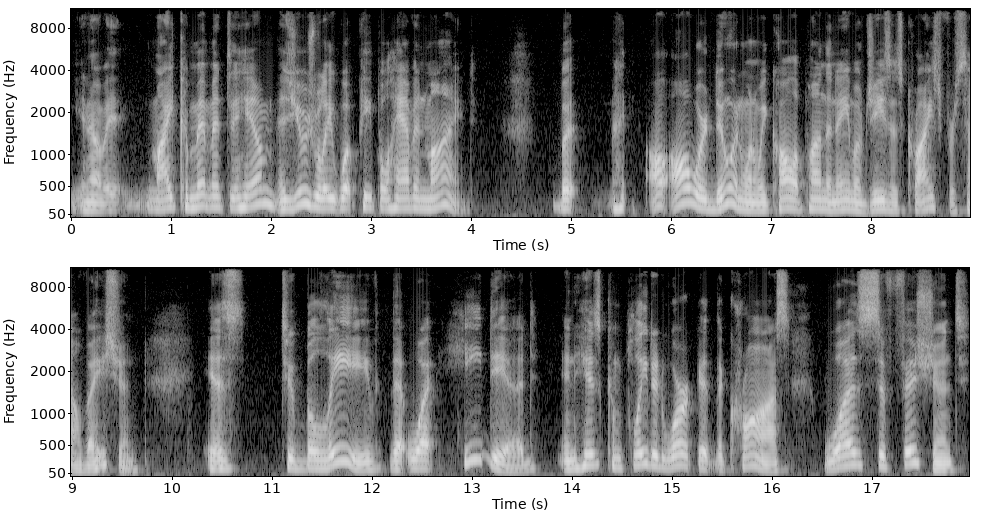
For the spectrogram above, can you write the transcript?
You know, it, my commitment to Him is usually what people have in mind, but all, all we're doing when we call upon the name of Jesus Christ for salvation is to believe that what he did in his completed work at the cross was sufficient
